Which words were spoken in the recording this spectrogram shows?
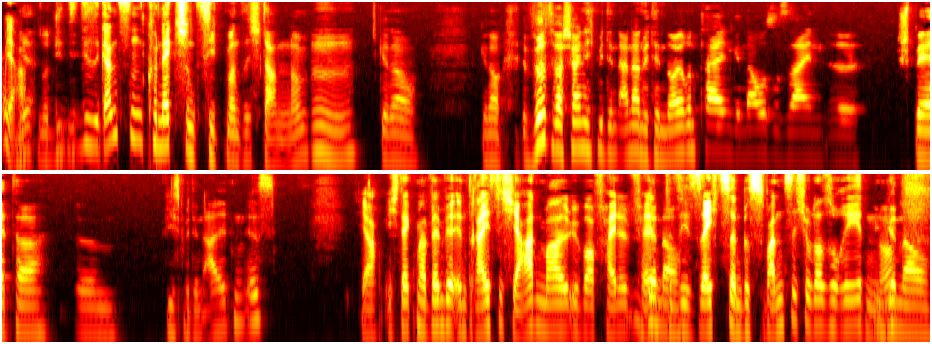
Ja, ja. So die, diese ganzen Connections zieht man sich dann. Ne? Mhm, genau. Genau. Wird wahrscheinlich mit den anderen, mit den neueren Teilen genauso sein, äh, später, ähm, wie es mit den alten ist. Ja, ich denke mal, wenn wir in 30 Jahren mal über Final genau. Fantasy genau. 16 bis 20 oder so reden, ne? Genau.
